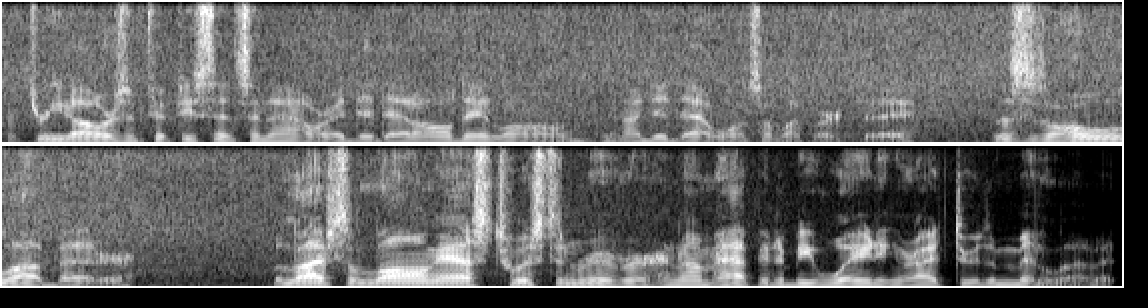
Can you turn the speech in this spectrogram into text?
for $3.50 an hour. I did that all day long, and I did that once on my birthday. This is a whole lot better. But life's a long ass twisting river, and I'm happy to be wading right through the middle of it.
